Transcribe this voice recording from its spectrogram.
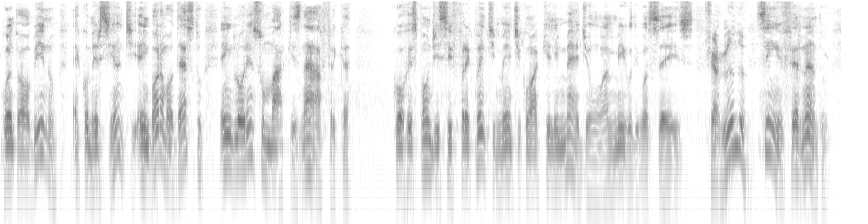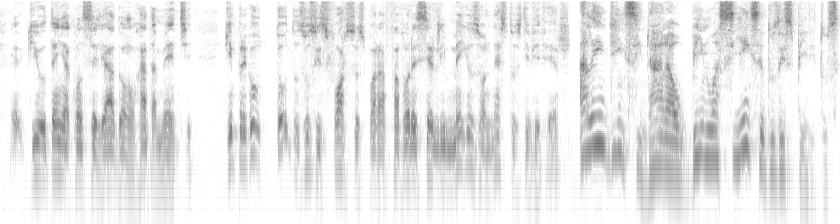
Quanto ao Albino, é comerciante, embora modesto, em Lourenço Marques, na África, Corresponde-se frequentemente com aquele médium amigo de vocês. Fernando? Sim, Fernando, eh, que o tem aconselhado honradamente, que empregou todos os esforços para favorecer-lhe meios honestos de viver. Além de ensinar a Albino a ciência dos espíritos,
